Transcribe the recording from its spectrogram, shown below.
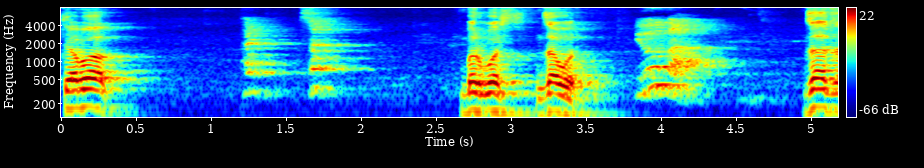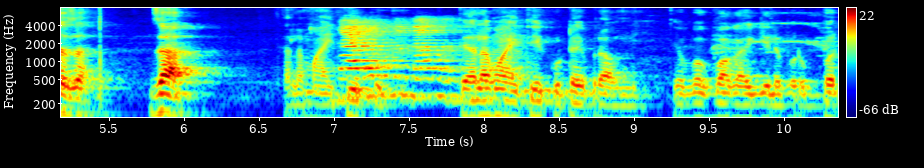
त्या बघ. बर बस जावर येऊ का जा जा जा. जा. त्याला माहिती आहे कुठं- त्याला माहिती आहे कुठे आहे ब्राउनी. ते बघ बघायला गेलं बरोबर.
